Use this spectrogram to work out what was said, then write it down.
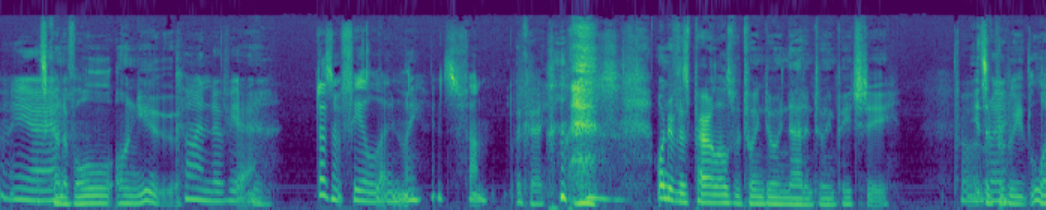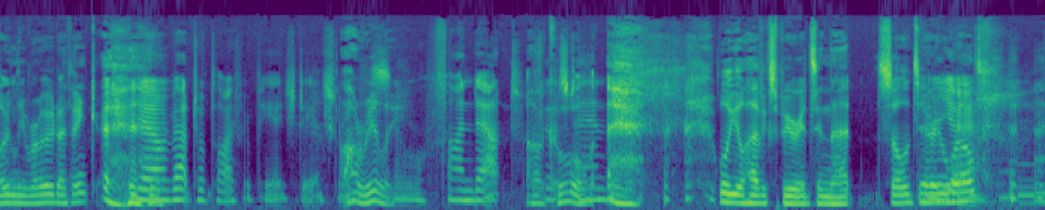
Yeah, it's kind of all on you. kind of, yeah. Yeah. Doesn't feel lonely. It's fun. Okay. I wonder if there's parallels between doing that and doing PhD. Probably. It's a pretty lonely road, I think. yeah, I'm about to apply for a PhD actually. Oh, really? So we'll find out. Oh, cool. well, you'll have experience in that solitary Yeah. world.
